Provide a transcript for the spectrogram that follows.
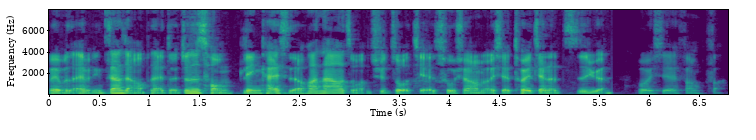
也不对？这样讲不太对，就是从零开始的话，那要怎么去做接触？需要没有一些推荐的资源或一些方法？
